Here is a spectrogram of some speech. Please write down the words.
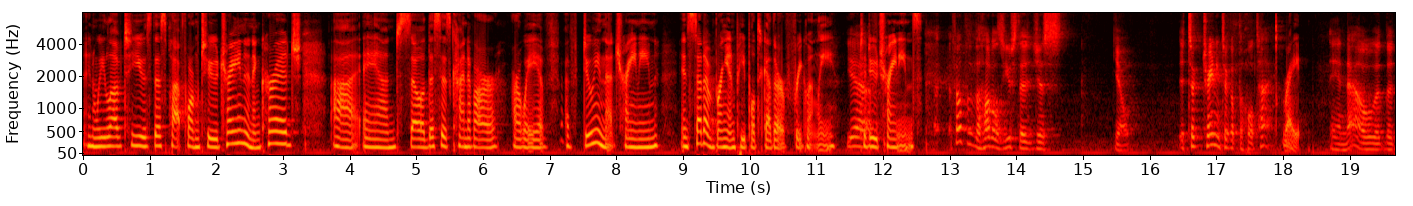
And we love to use this platform to train and encourage. Uh, and so this is kind of our, our way of, of doing that training instead of bringing people together frequently Yeah. to do trainings. I felt that the huddles used to just, you know, it took training took up the whole time. Right. And now the, the,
